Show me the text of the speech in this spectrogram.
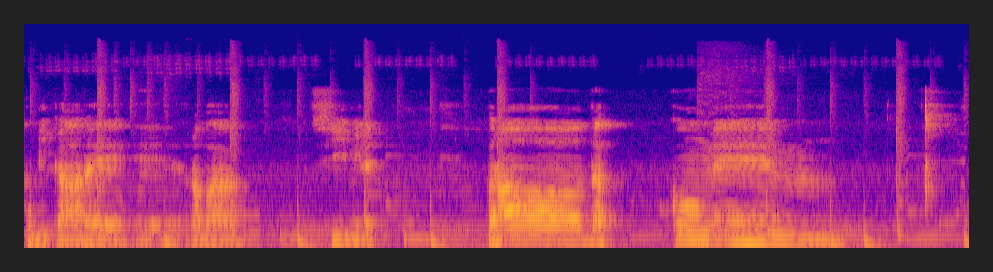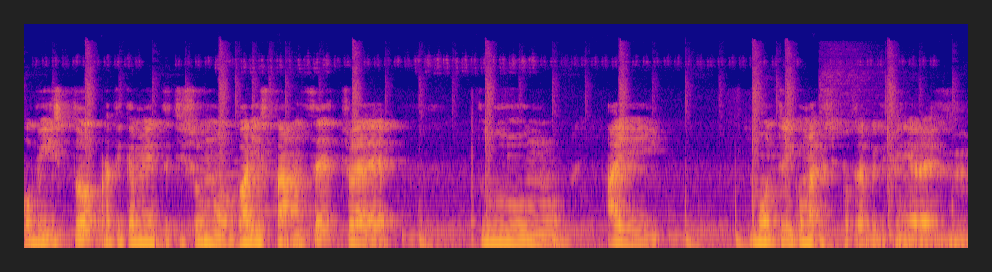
pubblicare e roba simile. Però da come ho visto praticamente ci sono varie stanze, cioè tu hai molti, come si potrebbe definire?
